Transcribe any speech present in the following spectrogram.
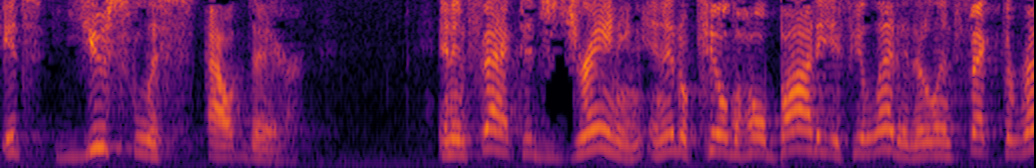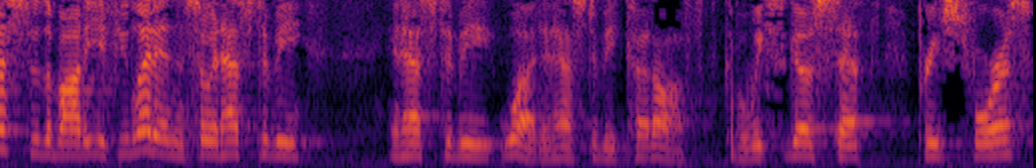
It's useless out there. And in fact, it's draining and it'll kill the whole body if you let it. It'll infect the rest of the body if you let it. And so it has to be, it has to be what? It has to be cut off. A couple of weeks ago, Seth preached for us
